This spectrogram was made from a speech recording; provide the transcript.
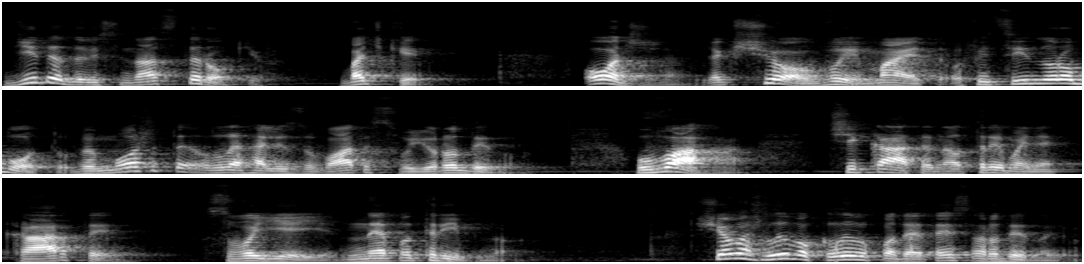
діти до 18 років, батьки. Отже, якщо ви маєте офіційну роботу, ви можете легалізувати свою родину. Увага! Чекати на отримання карти своєї не потрібно. Що важливо, коли ви подаєтесь родиною?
